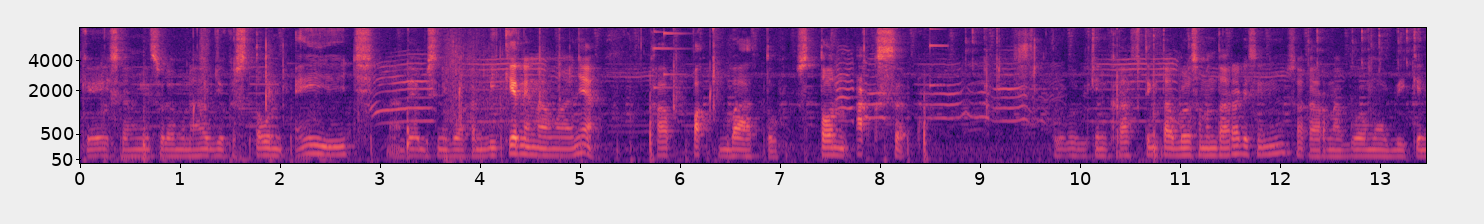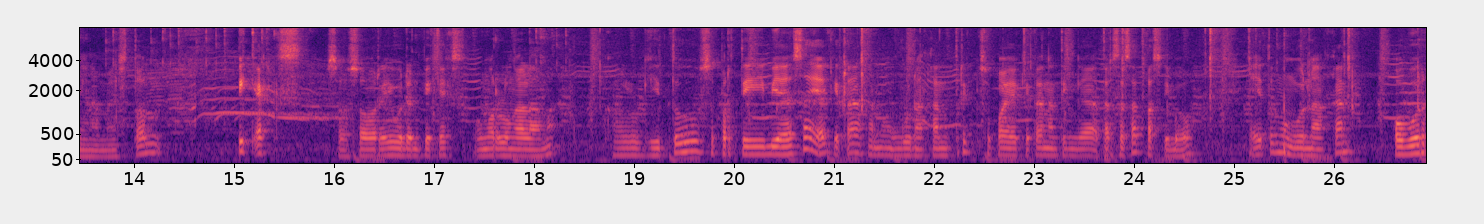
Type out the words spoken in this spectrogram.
Oke, sekarang ini sudah menuju ke Stone Age. Nanti habis ini gue akan bikin yang namanya kapak batu, Stone Axe. Jadi gue bikin crafting table sementara di sini, karena gue mau bikin yang namanya Stone Pickaxe. So sorry wooden pickaxe, umur lu nggak lama. Kalau gitu seperti biasa ya kita akan menggunakan trik supaya kita nanti nggak tersesat pas di bawah, yaitu menggunakan obor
